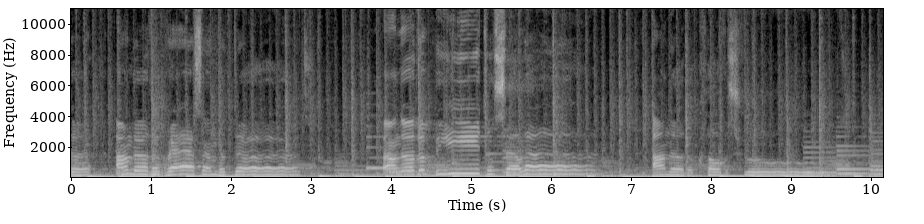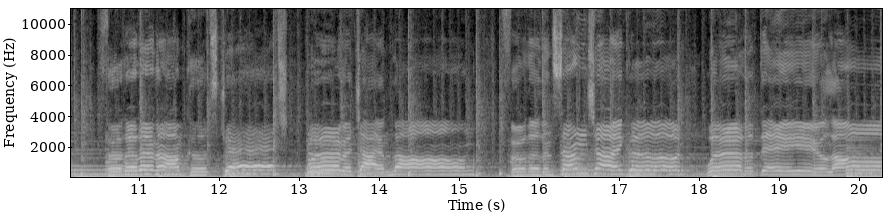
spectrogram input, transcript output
Under, under the grass and the dirt, under the beetle cellar, under the clover's root. Further than arm could stretch, were a giant long. Further than sunshine could, were the day long.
